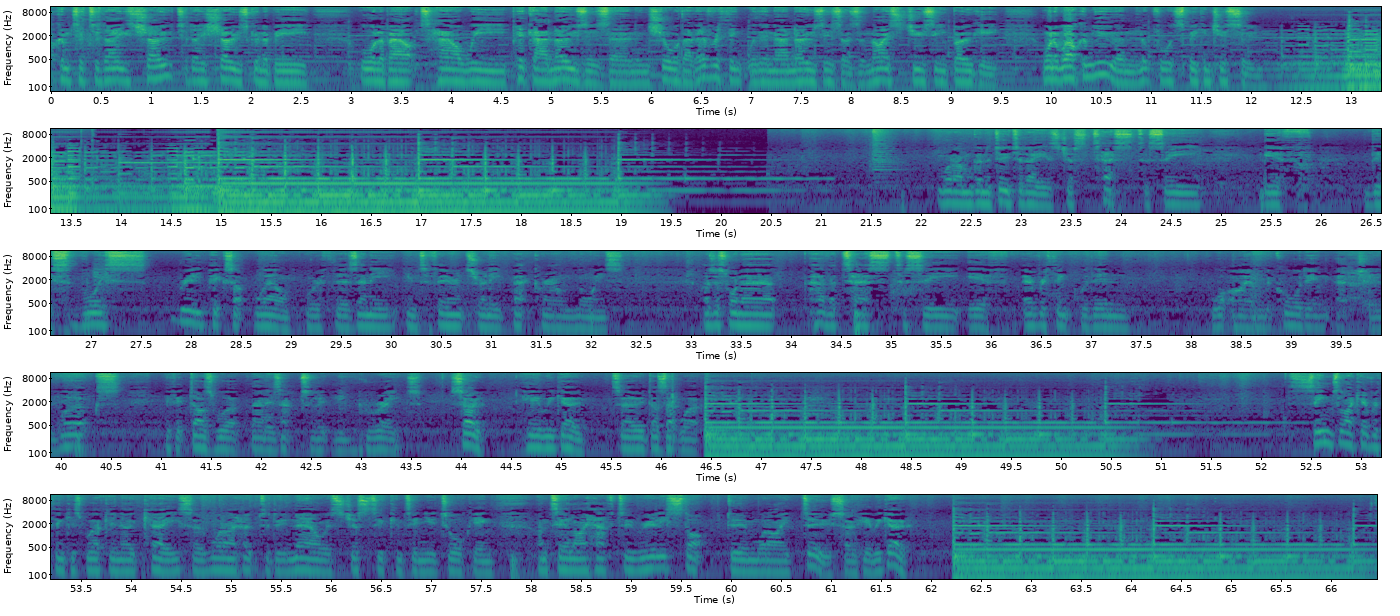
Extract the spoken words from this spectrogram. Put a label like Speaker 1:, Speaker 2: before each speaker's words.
Speaker 1: welcome to today's show. Today's show is going to be all about how we pick our noses and ensure that everything within our noses has a nice juicy bogey. I want to welcome you and look forward to speaking to you soon. What I'm going to do today is just test to see if this voice really picks up well or if there's any interference or any background noise. I just want to have a test to see if everything within what I am recording actually works. If it does work, that is absolutely great. So, here we go. So, does that work? Seems like everything is working okay, so what I hope to do now is just to continue talking until I have to really stop doing what I do. So, here we go.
